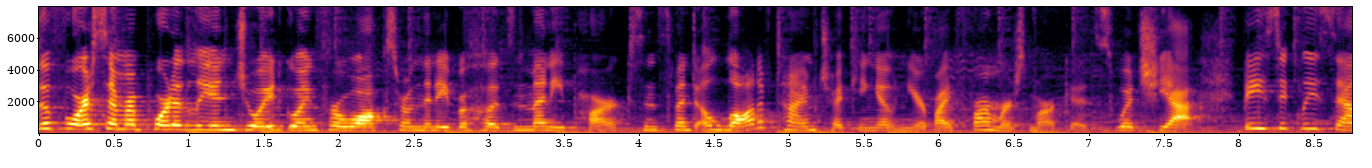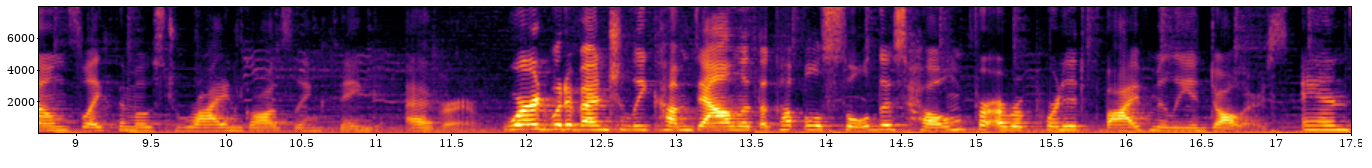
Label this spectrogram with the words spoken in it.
The foursome reportedly enjoyed going for walks around the neighborhood's many parks and spent a lot of time checking out nearby farmers markets, which, yeah, basically sounds like the most Ryan Gosling thing ever. Word would eventually come down that the couple sold this home for a reported $5 million, and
